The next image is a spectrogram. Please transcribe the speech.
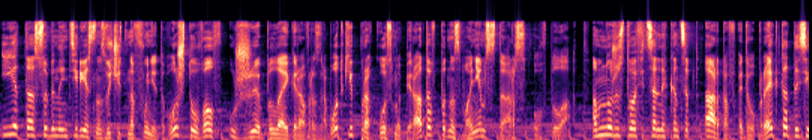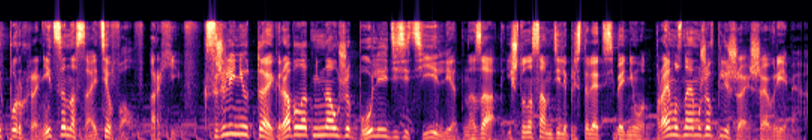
И это особенно интересно звучит на фоне того, что у Valve уже была игра в разработке про космопиратов под названием Stars of Blood. А множество официальных концепт-артов этого проекта до сих пор хранится на сайте Valve Архив. К сожалению, та игра была отменена уже более 10 лет назад, и что на самом деле представляет из себя Neon Prime узнаем уже в ближайшее время.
